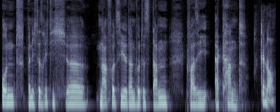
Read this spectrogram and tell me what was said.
und wenn ich das richtig äh, nachvollziehe, dann wird es dann quasi erkannt. Genau.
